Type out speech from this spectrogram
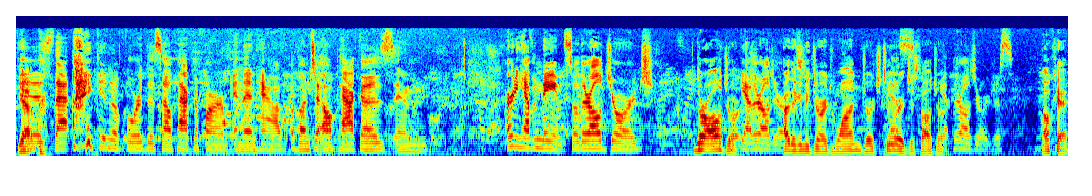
Yep. Is that I can afford this alpaca farm and then have a bunch of alpacas and already have them named. So they're all George. They're all George. Yeah, they're all George. Are they going to be George one, George two, or just all George? Yep, they're all Georges. Okay.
